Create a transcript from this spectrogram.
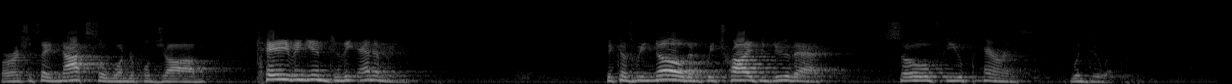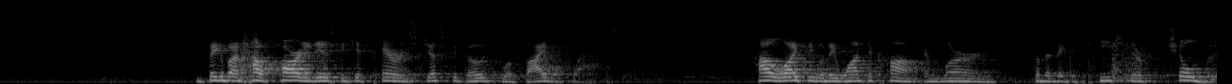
or I should say, not so wonderful job, caving into the enemy. Because we know that if we tried to do that, so few parents would do it. And think about how hard it is to get parents just to go to a Bible class. How likely would they want to come and learn so that they could teach their children,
